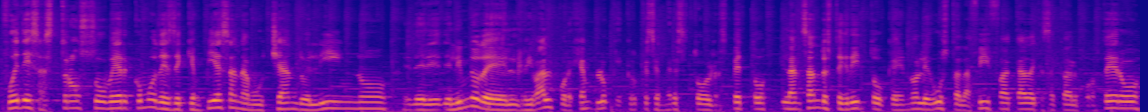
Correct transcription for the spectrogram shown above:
Fue desastroso ver cómo desde que empiezan abuchando el himno, del, himno del rival, por ejemplo, que creo que se merece todo el respeto, lanzando este grito que no le gusta a la FIFA cada que saca el portero,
